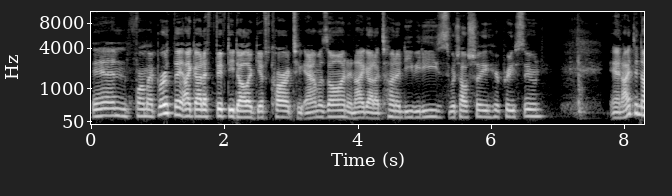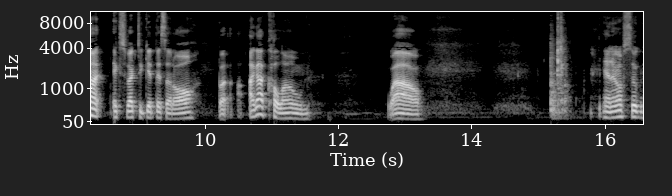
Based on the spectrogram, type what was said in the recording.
And for my birthday, I got a $50 gift card to Amazon, and I got a ton of DVDs, which I'll show you here pretty soon. And I did not expect to get this at all, but I got cologne. Wow. And I also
